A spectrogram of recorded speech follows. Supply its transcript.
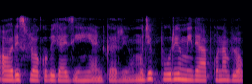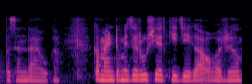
और इस व्लॉग को भी गाइज़ यहीं एंड कर रही हूँ। मुझे पूरी उम्मीद है आपको ना व्लॉग पसंद आया होगा। कमेंट में ज़रूर शेयर कीजिएगा और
